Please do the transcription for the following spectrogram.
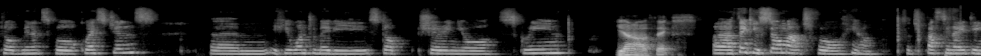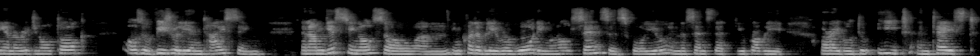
12 minutes for questions. Um, if you want to maybe stop sharing your screen. Yeah, thanks. Uh, thank you so much for, you know, such fascinating and original talk, also visually enticing. And I'm guessing also um, incredibly rewarding on all senses for you in the sense that you probably are able to eat and taste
